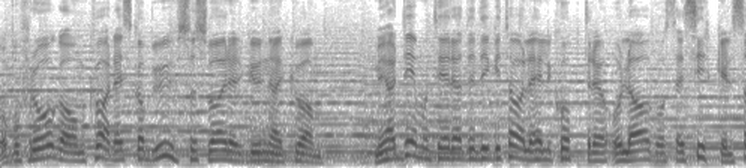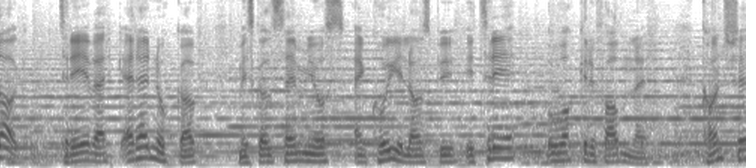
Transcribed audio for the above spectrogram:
Og på fråga om hvor de skal bo, så svarer Gunnar Kvam. Vi har demontert det digitale helikopteret og laga oss ei sirkelsag. Treverk er her nok av. Vi skal semje oss en koielandsby i tre og vakre favner. Kanskje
